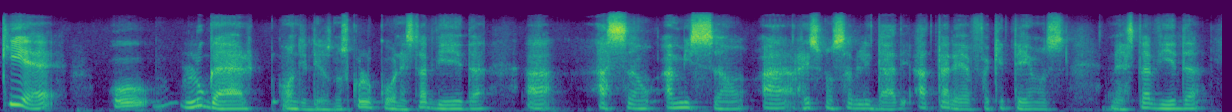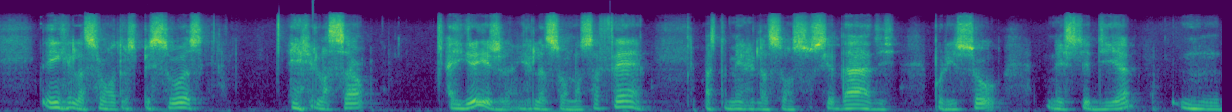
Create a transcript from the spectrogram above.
que é o lugar onde Deus nos colocou nesta vida, a ação, a missão, a responsabilidade, a tarefa que temos nesta vida em relação a outras pessoas, em relação à igreja, em relação à nossa fé, mas também em relação à sociedade. Por isso, neste dia hum,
